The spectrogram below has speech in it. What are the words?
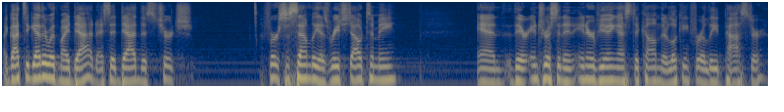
I got together with my dad and I said, Dad, this church, First Assembly, has reached out to me and they're interested in interviewing us to come. They're looking for a lead pastor.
